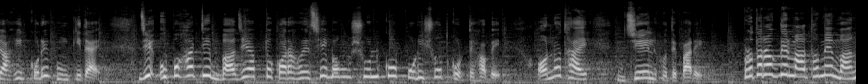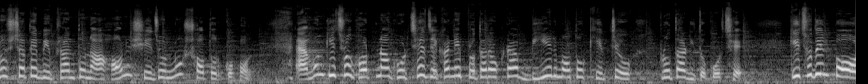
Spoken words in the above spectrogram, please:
জাহির করে হুমকি দেয়, যে উপহারটি বাজেয়াপ্ত করা হয়েছে এবং শুল্ক পরিশোধ করতে হবে, অন্যথায় জেল হতে পারে। প্রতারকদের মাধ্যমে মানুষ যাতে বিভ্রান্ত না হন, সেজন্য সতর্ক হন। এমন কিছু ঘটনা ঘটছে যেখানে প্রতারকরা বিয়ের মতো ক্ষেত্রেও প্রতারিত করছে। কিছুদিন পর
